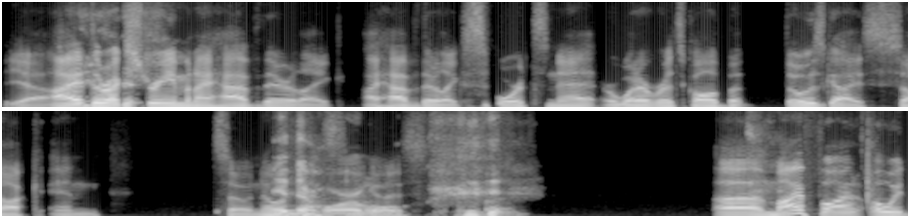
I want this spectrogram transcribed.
Yeah, I have direct stream and I have their like I have their like Sportsnet or whatever it's called, but those guys suck and so no Yeah, they're offense to you horrible. guys. but- uh, my fine. Oh, wait,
